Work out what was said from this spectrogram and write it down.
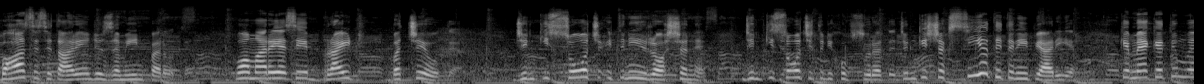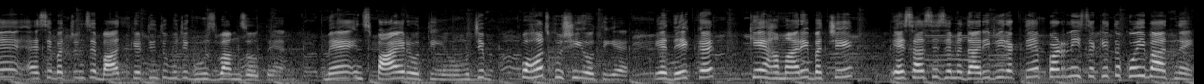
बहुत से सितारे हैं जो ज़मीन पर होते हैं। वो हमारे ऐसे ब्राइट बच्चे होते हैं, जिनकी सोच इतनी रोशन है, जिनकी सोच इतनी खूबसूरत है, जिनकी शख्सियत इतनी प्यारी है कि मैं कहती हूँ, मैं ऐसे बच्चों से बात करती हूँ तो मुझे बम्स होते हैं। मैं इंस्पायर होती हूँ, मुझे बहुत खुशी होती है ये देखकर कि हमारे बच्चे एहसास से ज़िम्मेदारी भी रखते हैं, पढ़ नहीं सके तो कोई बात नहीं,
